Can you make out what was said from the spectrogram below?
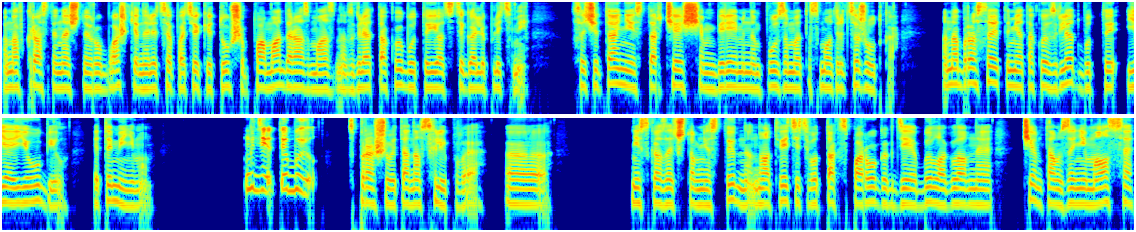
Она в красной ночной рубашке, на лице потеки туши, помада размазана, взгляд такой, будто ее отстегали плетьми. В сочетании с торчащим беременным пузом это смотрится жутко. Она бросает на меня такой взгляд, будто я ее убил. Это минимум. «Где ты был?» — спрашивает она, всхлипывая. э Не сказать, что мне стыдно, но ответить вот так с порога, где я был, а главное, чем там занимался,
